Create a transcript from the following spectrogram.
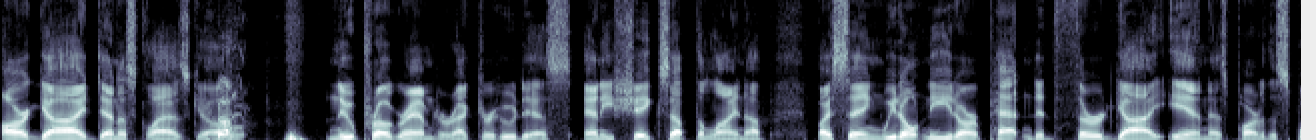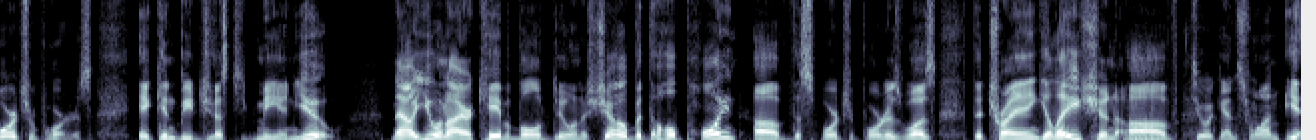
our guy Dennis Glasgow, new program director, who dis, and he shakes up the lineup by saying we don't need our patented third guy in as part of the sports reporters. It can be just me and you. Now, you and I are capable of doing a show, but the whole point of the sports reporters was the triangulation Mm-hmm. of Two against one. yeah,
